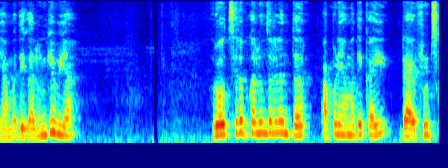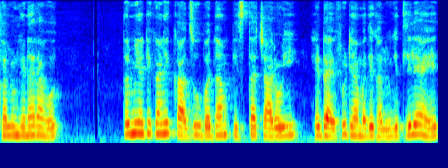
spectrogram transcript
यामध्ये घालून घेऊया. रोज सिरप घालून झाल्यानंतर आपण यामध्ये काही ड्रायफ्रूट्स घालून घेणार आहोत. तर मी या ठिकाणी काजू बदाम पिस्ता चारोळी हे ड्रायफ्रूट ह्यामध्ये घालून घेतलेले आहेत.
